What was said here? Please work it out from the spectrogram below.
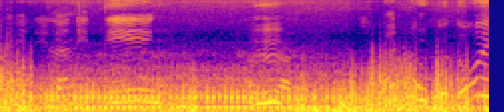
Ang nila ni Ding. Hmm. Anong kudoy?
